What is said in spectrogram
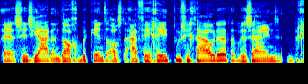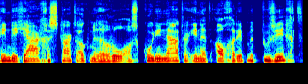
eh, sinds jaar en dag bekend als de AVG-toezichthouder. We zijn begin dit jaar gestart ook met een rol als coördinator in het algoritme-toezicht.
